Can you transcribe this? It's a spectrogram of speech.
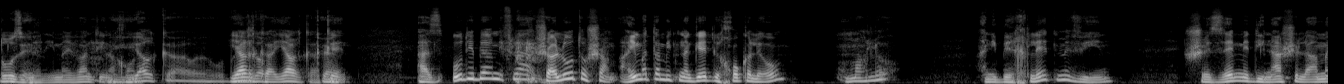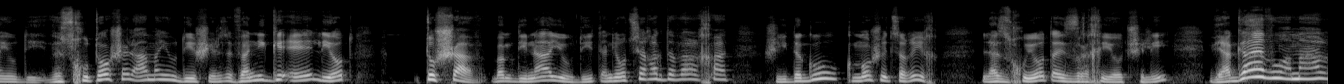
דרוזי. אם הבנתי נכון. ירקה. ירקה, ירקה, כן. כן. אז הוא דיבר נפלא, שאלו אותו שם, האם אתה מתנגד לחוק הלאום? הוא אמר, לא. אני בהחלט מבין שזה מדינה של העם היהודי, וזכותו של העם היהודי של זה, ואני גאה להיות תושב במדינה היהודית. אני רוצה רק דבר אחד, שידאגו כמו שצריך לזכויות האזרחיות שלי. ואגב, הוא אמר,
